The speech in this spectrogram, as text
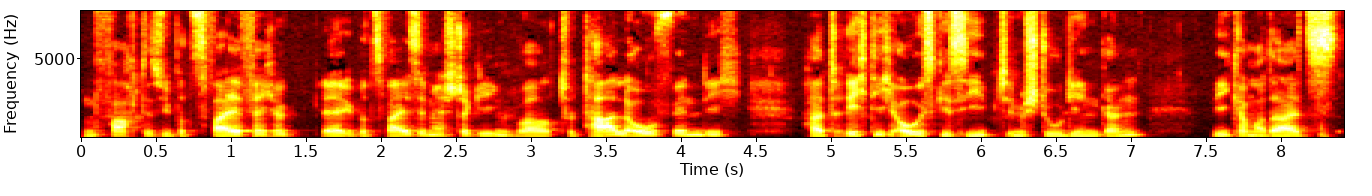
ein Fach, das über zwei Fächer, äh, über zwei Semester ging, war total aufwendig, hat richtig ausgesiebt im Studiengang. Wie kann man da jetzt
